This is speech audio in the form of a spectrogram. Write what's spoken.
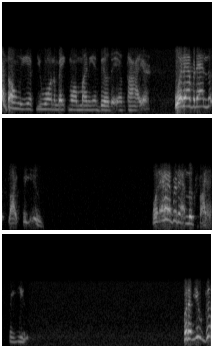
That's only if you want to make more money and build an empire. Whatever that looks like for you. Whatever that looks like for you. But if you good,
